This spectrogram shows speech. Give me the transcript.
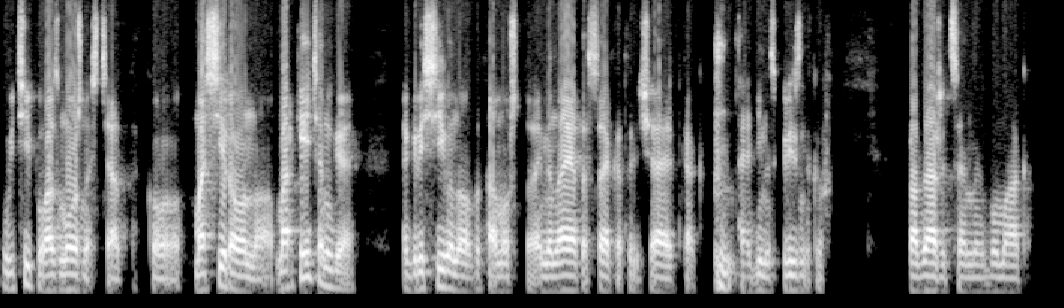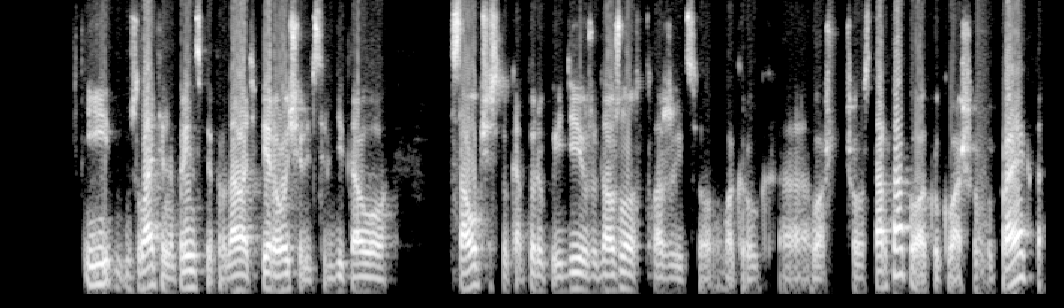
уйти по возможности от такого массированного маркетинга – агрессивного, потому что именно это SEC отвечает как один из признаков продажи ценных бумаг. И желательно, в принципе, продавать в первую очередь среди того сообщества, которое, по идее, уже должно сложиться вокруг э, вашего стартапа, вокруг вашего проекта.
